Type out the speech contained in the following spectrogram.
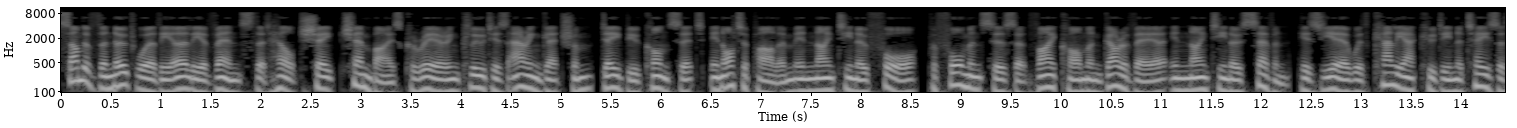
Some of the noteworthy early events that helped shape Chembai's career include his Arangetram debut concert in Ottapalam in 1904, performances at Vaikom and Guruvaya in 1907, his year with Kaliakudi Natesa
